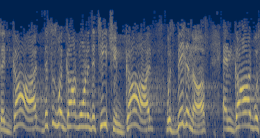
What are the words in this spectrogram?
That God, this is what God wanted to teach him. God was big enough and God was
